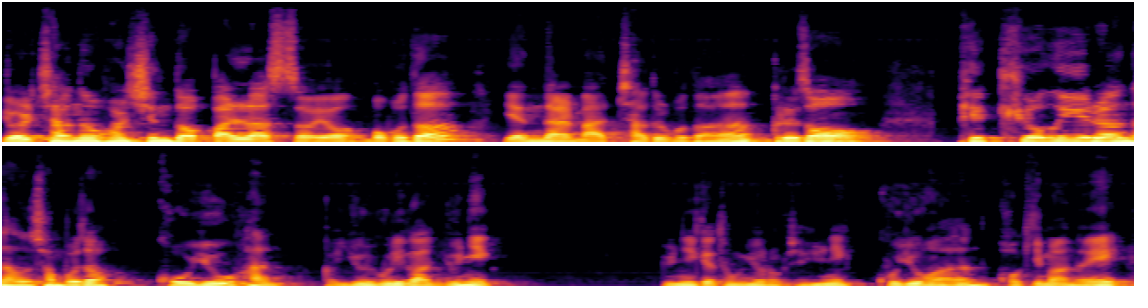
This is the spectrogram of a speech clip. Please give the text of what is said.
열차는 훨씬 더 빨랐어요. 뭐보다? 옛날 마차들보다. 그래서 peculiar이라는 단어 처음 보죠? 고유한. 그러니까 유- 우리가 유닉. 유닉의 동료로 보죠. 유닉. 고유한. 거기만의.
